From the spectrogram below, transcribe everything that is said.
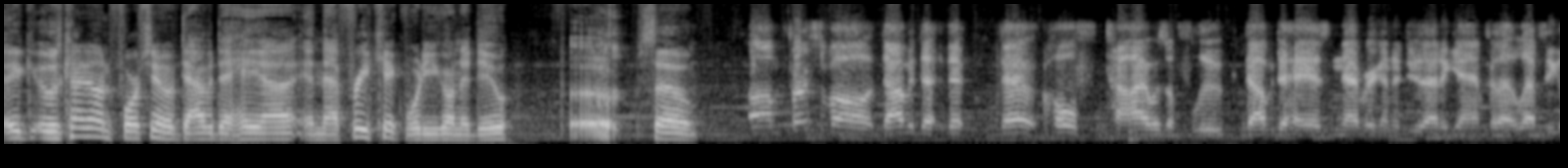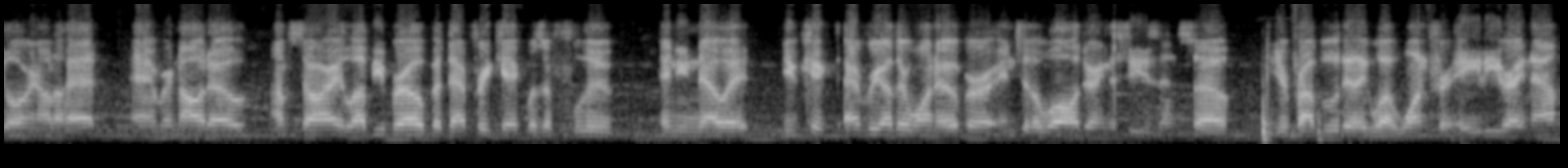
it, it was kind of unfortunate with David De Gea and that free kick. What are you gonna do? So Um, first of all, David, that, that, that whole tie was a fluke. David De Gea is never going to do that again for that lefty goal Ronaldo had. And Ronaldo, I'm sorry, love you, bro, but that free kick was a fluke, and you know it. You kicked every other one over into the wall during the season, so you're probably like what one for 80 right now.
